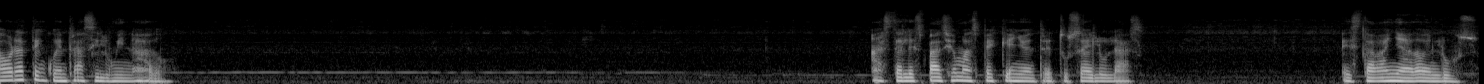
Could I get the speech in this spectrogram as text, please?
Ahora te encuentras iluminado. Hasta el espacio más pequeño entre tus células está bañado en luz.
